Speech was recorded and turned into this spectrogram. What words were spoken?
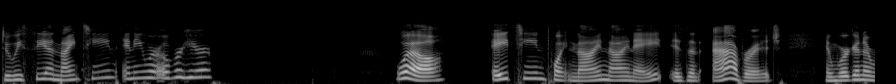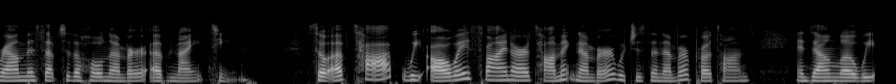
Do we see a 19 anywhere over here? Well, 18.998 is an average, and we're going to round this up to the whole number of 19. So up top, we always find our atomic number, which is the number of protons, and down low, we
